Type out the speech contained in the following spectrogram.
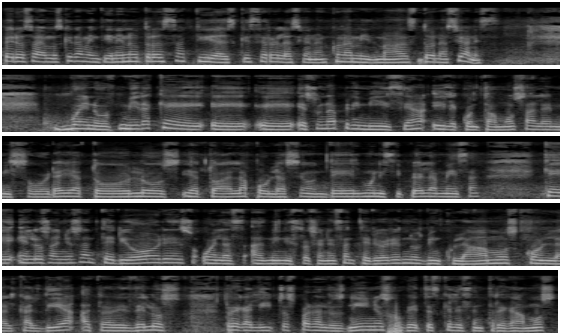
pero sabemos que también tienen otras actividades que se relacionan con las mismas donaciones. Bueno, mira que eh, eh, es una primicia y le contamos a la emisora y a todos los y a toda la población del municipio de La Mesa que en los años anteriores o en las administraciones anteriores nos vinculábamos con la alcaldía a través de los regalitos para los niños, juguetes que les entregamos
